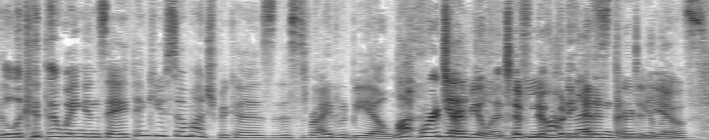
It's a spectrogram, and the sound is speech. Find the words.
look at the wing and say, Thank you so much, because this ride would be a lot more Yeah, turbulent if nobody had invented turbulence. you.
